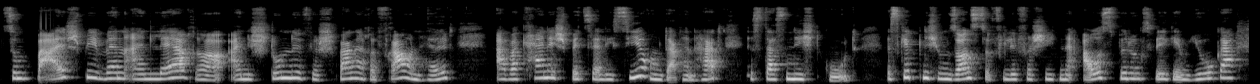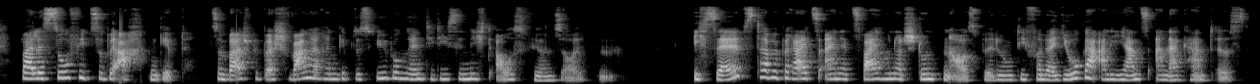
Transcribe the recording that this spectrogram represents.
Zum Beispiel, wenn ein Lehrer eine Stunde für schwangere Frauen hält, aber keine Spezialisierung darin hat, ist das nicht gut. Es gibt nicht umsonst so viele verschiedene Ausbildungswege im Yoga, weil es so viel zu beachten gibt. Zum Beispiel bei Schwangeren gibt es Übungen, die diese nicht ausführen sollten. Ich selbst habe bereits eine 200-Stunden-Ausbildung, die von der Yoga Allianz anerkannt ist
